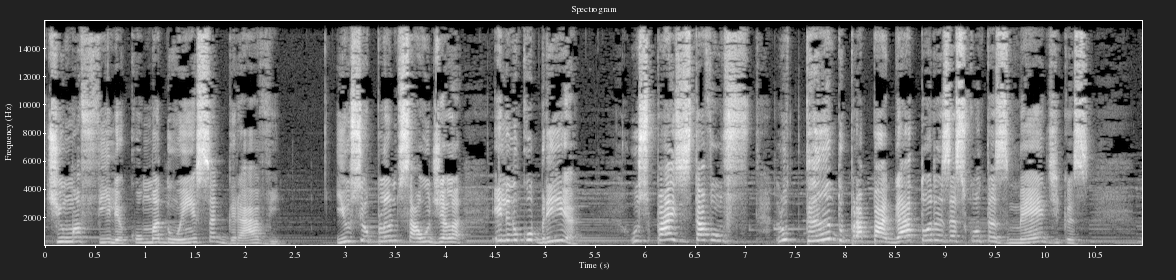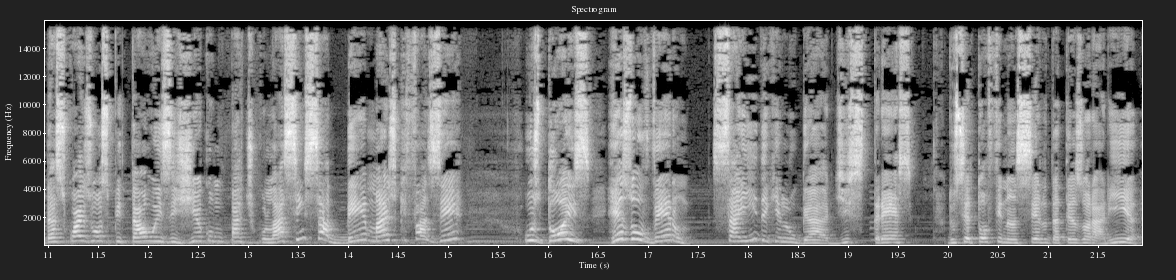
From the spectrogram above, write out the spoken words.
tinha uma filha com uma doença grave e o seu plano de saúde ela, ele não cobria. Os pais estavam lutando para pagar todas as contas médicas, das quais o hospital exigia como particular, sem saber mais o que fazer. Os dois resolveram sair daquele lugar de estresse do setor financeiro da tesouraria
